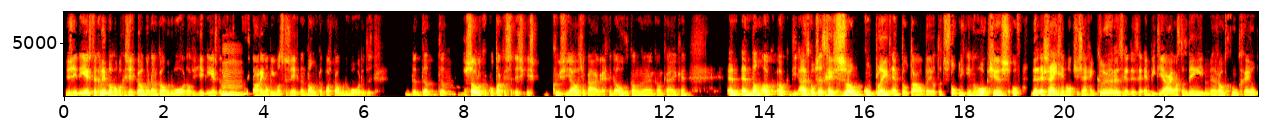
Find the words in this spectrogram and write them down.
Dus je ziet eerst een glimlach op een gezicht komen en dan komen de woorden. Of je ziet eerst een Mm. verstarring op iemands gezicht en dan pas komen de woorden. Dus dat, dat, dat persoonlijke contact is, is, is cruciaal. Dat je elkaar echt in de ogen kan, uh, kan kijken. En, en dan ook, ook die uitkomst. Het geeft zo'n compleet en totaal beeld. Het stopt niet in hokjes. Of er, er zijn geen hokjes, er zijn geen kleuren. Er zijn MBTI-achtige dingen. Je bent rood, groen, geel.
